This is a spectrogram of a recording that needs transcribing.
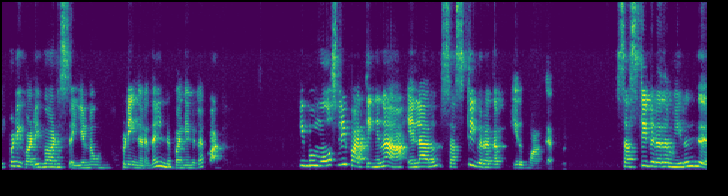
எப்படி வழிபாடு செய்யணும் அப்படிங்கறத இந்த பதிவுல பார்க்கலாம். இப்போ மோஸ்ட்லி பாத்தீங்கன்னா எல்லாரும் சஷ்டி விரதம் இருப்பாங்க. சஷ்டி விரதம் இருந்து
